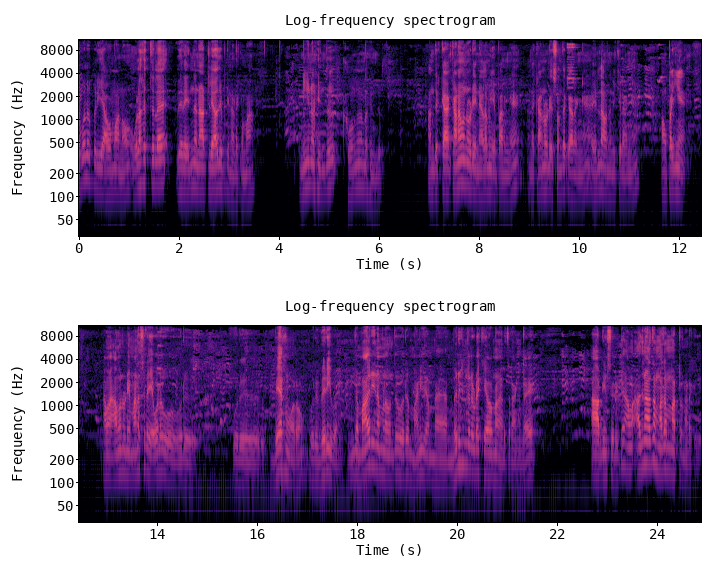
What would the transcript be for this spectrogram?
எவ்வளோ பெரிய அவமானம்? உலகத்தில் வேறு எந்த நாட்டிலையாவது இப்படி நடக்குமா? நீனும் ஹிந்து அவங்களும் ஹிந்து. அந்த க கணவனுடைய நிலைமையை பாருங்கள் அந்த கணவனுடைய சொந்தக்காரங்க எல்லாம் வந்து நிற்கிறாங்க அவன் பையன். அவன் அவனுடைய மனசில் எவ்வளோ ஒரு ஒரு வேகம் வரும் ஒரு வெறி வரும். இந்த மாதிரி நம்மளை வந்து ஒரு மனித ம- மிருகங்களை விட கேவலமாக நடத்துகிறாங்களே அப்படின்னு சொல்லிட்டு அவன் அதனால தான் மதம் மாற்றம் நடக்குது.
